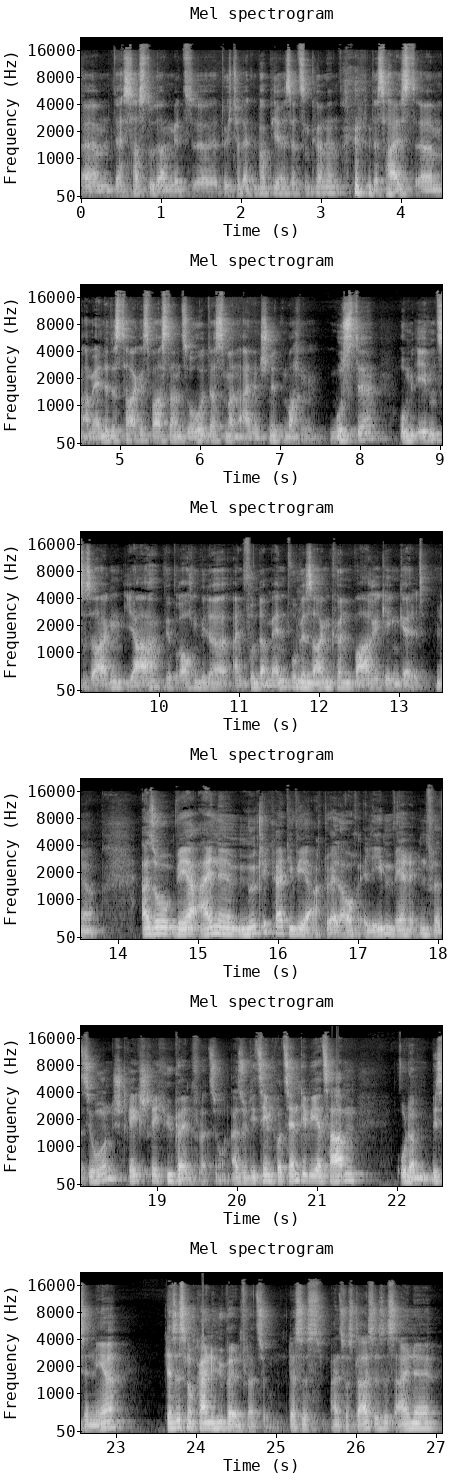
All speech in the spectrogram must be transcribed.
Ähm, das hast du dann mit äh, durch Toilettenpapier ersetzen können. Das heißt, ähm, am Ende des Tages war es dann so, dass man einen Schnitt machen musste, um eben zu sagen, ja, wir brauchen wieder ein Fundament, wo mhm. wir sagen können, Ware gegen Geld. Ja. Also wäre eine Möglichkeit, die wir ja aktuell auch erleben, wäre Inflation, Schrägstrich Hyperinflation. Also die 10%, die wir jetzt haben, oder ein bisschen mehr, das ist noch keine Hyperinflation. Das ist eins, was klar ist, es ist eine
